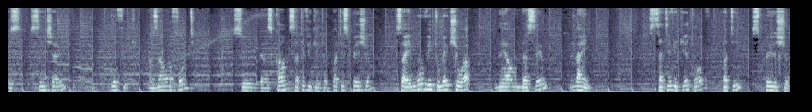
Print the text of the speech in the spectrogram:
Yes century gothic. As our font so it has come certificate of participation. So i move it to make sure they are on the same line. Certificate of participation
